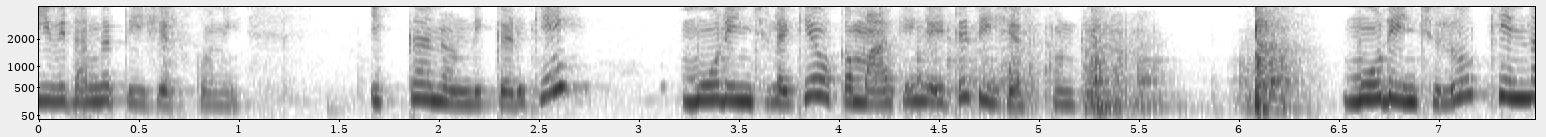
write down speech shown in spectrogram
ఈ విధంగా తీసేసుకొని ఇక్కడ నుండి ఇక్కడికి మూడు ఇంచులకి ఒక మార్కింగ్ అయితే తీసేసుకుంటున్నాను ఇంచులు కింద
